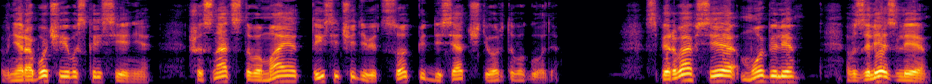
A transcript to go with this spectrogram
в нерабочее воскресенье, 16 мая 1954 года. Сперва все мобили взлезли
